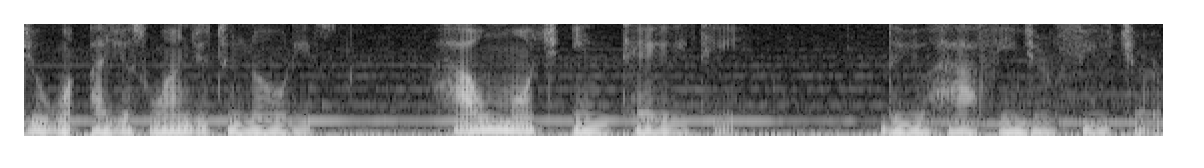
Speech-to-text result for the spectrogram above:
Ju- I just want you to notice how much integrity do you have in your future?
